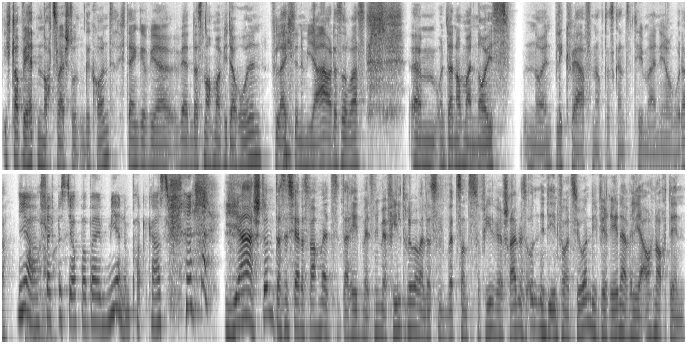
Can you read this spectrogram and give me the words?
ich glaube, wir hätten noch zwei Stunden gekonnt. Ich denke, wir werden das nochmal wiederholen, vielleicht in einem Jahr oder sowas. Ähm, und dann nochmal ein neues einen neuen Blick werfen auf das ganze Thema Ernährung, oder? Ja, vielleicht bist du auch mal bei mir in einem Podcast. ja, stimmt. Das ist ja, das machen wir jetzt, da reden wir jetzt nicht mehr viel drüber, weil das wird sonst zu viel. Wir schreiben das unten in die Informationen. Die Verena will ja auch noch den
